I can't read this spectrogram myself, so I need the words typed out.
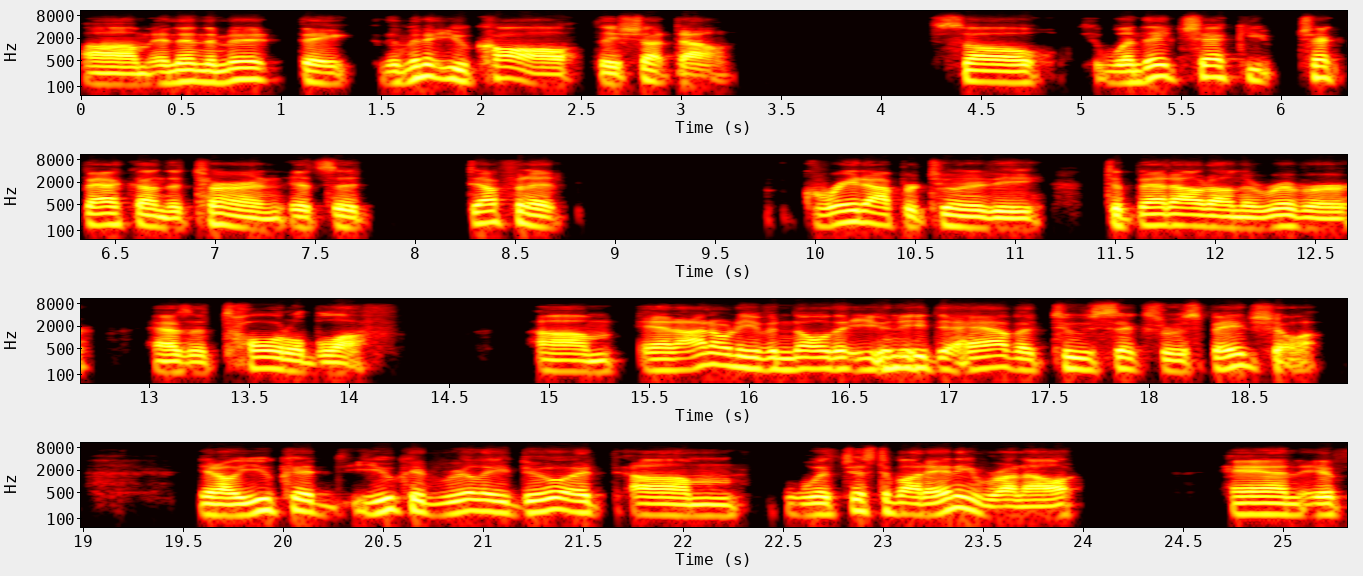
um, and then the minute they the minute you call, they shut down. So when they check you check back on the turn, it's a definite great opportunity to bet out on the river as a total bluff. Um, and I don't even know that you need to have a two six or a spade show up. You know, you could you could really do it um, with just about any run out. And if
